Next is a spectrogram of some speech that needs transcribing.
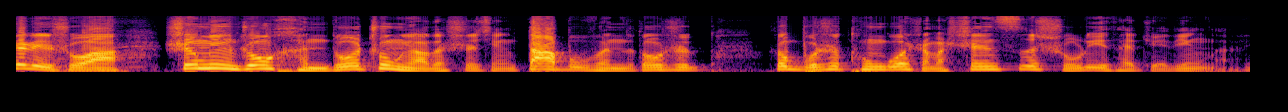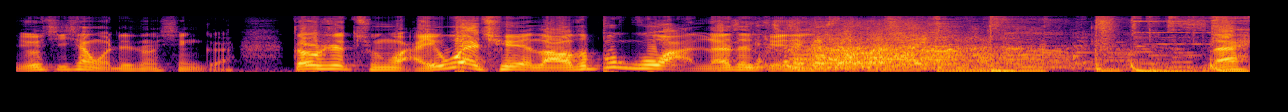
这里说啊，生命中很多重要的事情，大部分的都是都不是通过什么深思熟虑才决定的，尤其像我这种性格，都是通过哎呦我去，老子不管了才决定的。来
